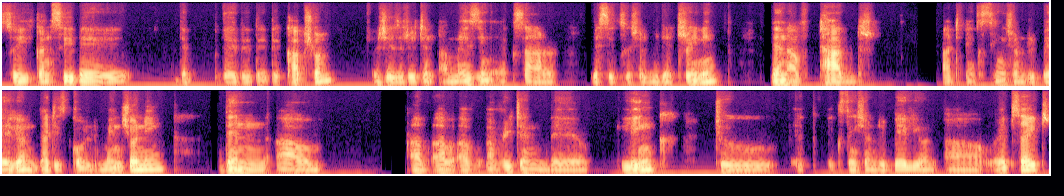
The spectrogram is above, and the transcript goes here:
so you can see the the the, the, the, the caption which is written amazing xr basic social media training. Then i've tagged at extinction rebellion. That is called mentioning. Then um, I've, I've, I've written the link to extinction rebellion uh, website.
